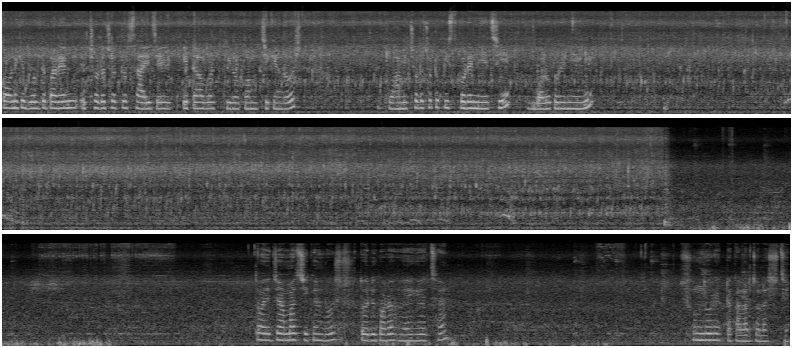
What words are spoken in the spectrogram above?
তো অনেকে বলতে পারেন ছোট ছোট সাইজের এটা আবার কীরকম চিকেন রোস্ট। তো আমি ছোট ছোট পিস করে নিয়েছি, বড় করে নিইনি তো এই যে আমার চিকেন রোস্ট তৈরি করা হয়ে গিয়েছে সুন্দর একটা কালার চলে আসছে।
